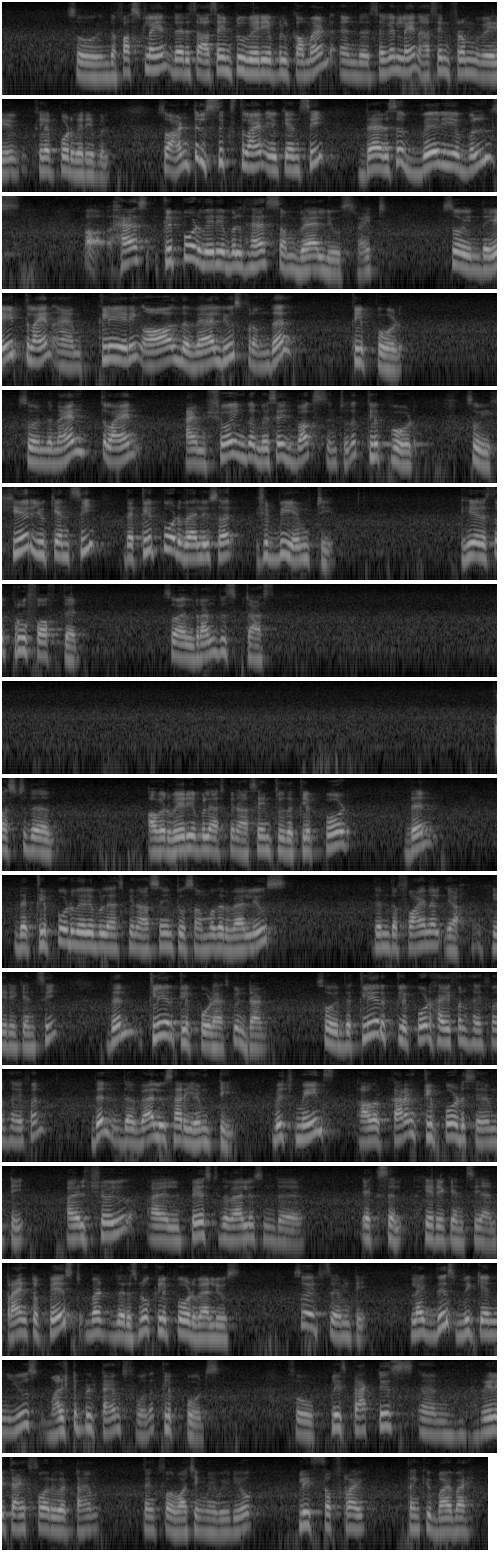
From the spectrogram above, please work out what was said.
So in the first line there is assign to variable command and the second line assign from vari- clipboard variable. So until sixth line you can see there is a variables uh, has clipboard variable has some values right? So in the eighth line i am clearing all the values from the clipboard. So in the ninth line i am showing the message box into the clipboard. So here you can see the clipboard values are should be empty. Here is the proof of that. So i'll run this task. First the our variable has been assigned to the clipboard. Then the clipboard variable has been assigned to some other values then the final yeah here you can see. Then clear clipboard has been done. So in the clear clipboard hyphen hyphen hyphen then the values are empty which means our current clipboard is empty. I'll show you. I'll paste the values in the excel. Here you can see. I'm trying to paste but there is no clipboard values. So it's empty. Like this we can use multiple times for the clipboards. So please practice and really thanks for your time. Thanks for watching my video. Please subscribe thank you. Bye bye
